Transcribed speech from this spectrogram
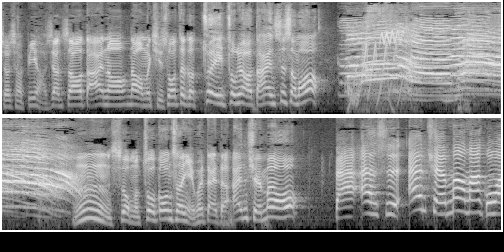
小小 B 好像知道答案哦，那我们一起说这个最重要的答案是什么？嗯，是我们做工程也会戴的安全帽哦。答案是安全帽吗，国王？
